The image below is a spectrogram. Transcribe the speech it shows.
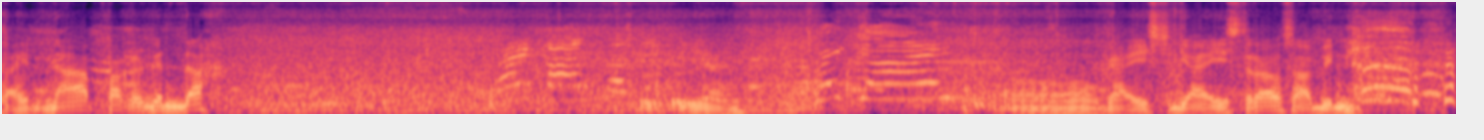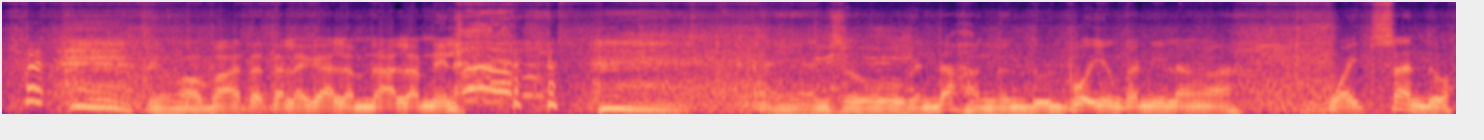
Kahit napakaganda. Hi guys! Ayan. Hi guys! Oh, guys, guys raw, sabi nila. yung mga bata talaga, alam na alam nila. Ayan, so ganda. Hanggang doon po yung kanilang ah, white sand, oh.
